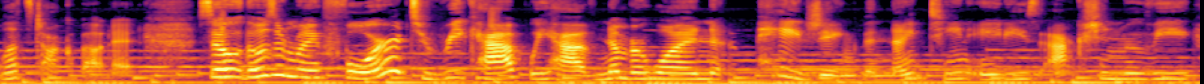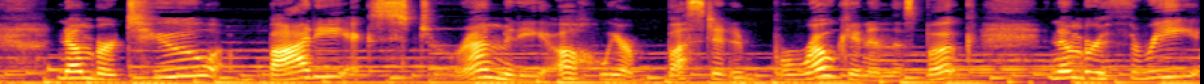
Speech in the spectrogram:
let's talk about it. So, those are my four. To recap, we have number one, Paging, the 1980s action movie. Number two, Body Extremity. Oh, we are busted and broken in this book. Number three,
